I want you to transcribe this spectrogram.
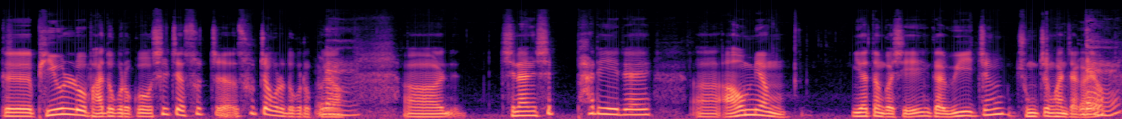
그 비율로 봐도 그렇고 실제 숫자 수적으로도 그렇고요. 네. 어 지난 18일에 어 9명 이었던 것이 그러니까 위증 중증 환자가요. 네.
